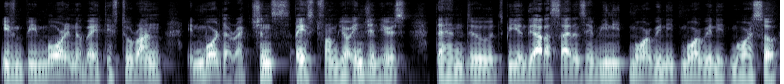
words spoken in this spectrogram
even be more innovative, to run in more directions based from your engineers than to be on the other side and say, we need more, we need more, we need more. So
